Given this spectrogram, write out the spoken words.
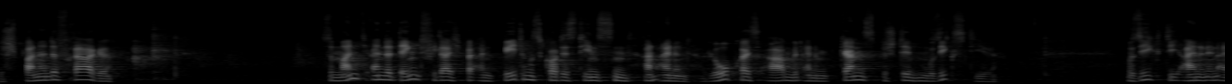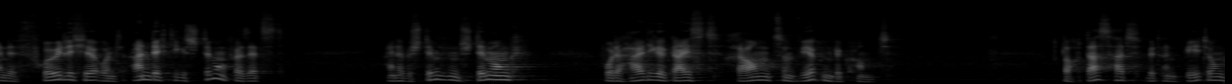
Eine spannende Frage. So manch einer denkt vielleicht bei Anbetungsgottesdiensten an einen Lobpreisabend mit einem ganz bestimmten Musikstil. Musik, die einen in eine fröhliche und andächtige Stimmung versetzt. Einer bestimmten Stimmung, wo der Heilige Geist Raum zum Wirken bekommt. Doch das hat mit Anbetung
